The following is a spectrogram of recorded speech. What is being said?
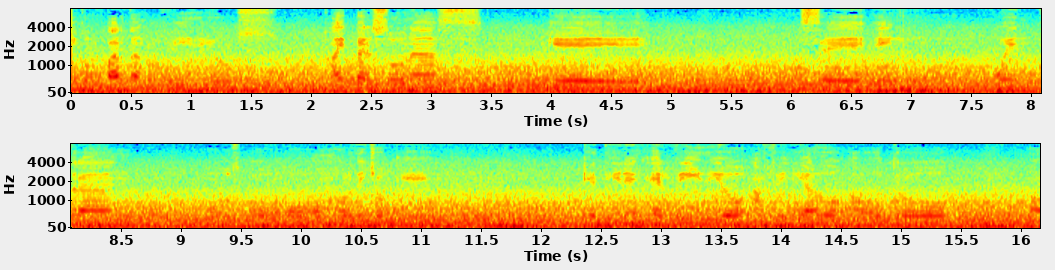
y compartan los vídeos. Hay personas que se encuentran, o mejor dicho, que que tienen el vídeo afiliado a otro a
